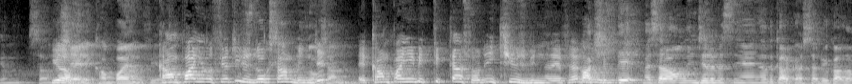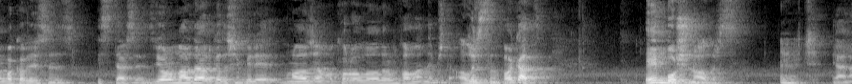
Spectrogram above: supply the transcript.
Yani Yok. şeyli kampanyalı fiyatı. Kampanyalı fiyatı 190 bindi. 190 bin. E, kampanya bittikten sonra da 200 bin liraya falan Bak alıyorsun. şimdi mesela onun incelemesini yayınladık arkadaşlar. Yukarıdan bakabilirsiniz isterseniz. Yorumlarda arkadaşım biri bunu alacağım Corolla alırım falan demiş de alırsın fakat en boşunu alırsın. Evet. Yani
